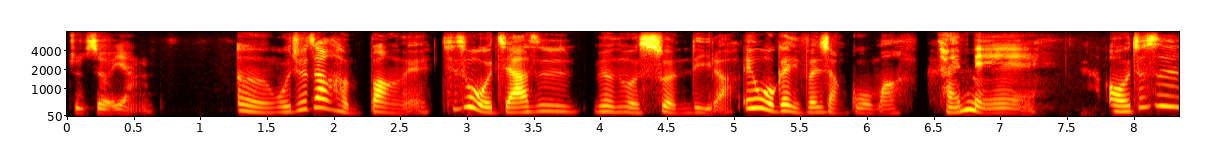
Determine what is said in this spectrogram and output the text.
就这样。嗯，我觉得这样很棒诶。其实我家是没有那么顺利啦，哎，我跟你分享过吗？还没、欸，哦，就是，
